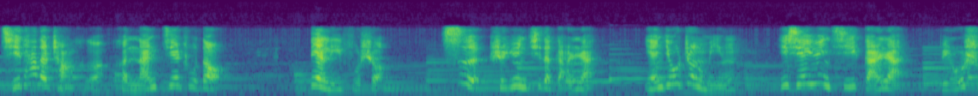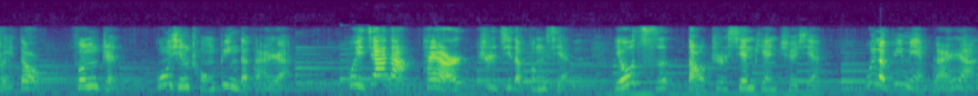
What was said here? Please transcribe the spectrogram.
其他的场合很难接触到电离辐射。四是孕期的感染，研究证明一些孕期感染，比如水痘、风疹、弓形虫病的感染，会加大胎儿致畸的风险，由此导致先天缺陷。为了避免感染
